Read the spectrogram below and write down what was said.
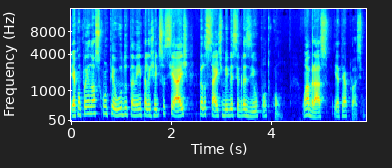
E acompanhe o nosso conteúdo também pelas redes sociais e pelo site bbcbrasil.com. Um abraço e até a próxima.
